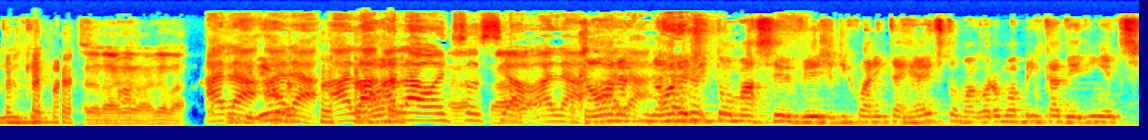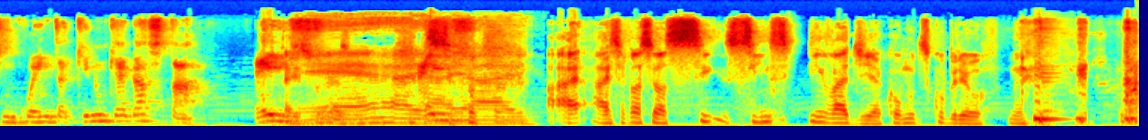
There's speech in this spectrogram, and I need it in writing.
não quer Olha lá, participar. olha lá, olha lá. Olha lá, olha lá, olha lá, olha lá o antissocial, olha lá, Na olha hora, lá. na hora de tomar cerveja de 40 reais, toma agora uma brincadeirinha de 50 aqui, não quer gastar. É isso isso mesmo. É, ai, isso. Aí, aí você fala assim, ó, sim, sim, sim, invadia, como descobriu, né?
